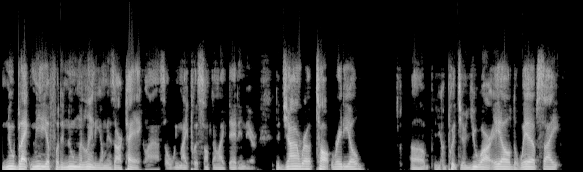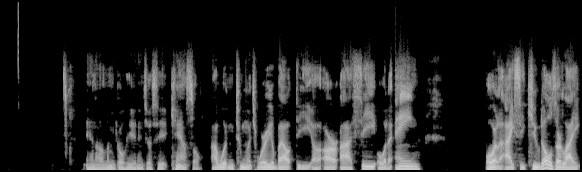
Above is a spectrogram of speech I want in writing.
New black media for the new millennium is our tagline. So we might put something like that in there. The genre, talk radio. Uh, you can put your URL, the website. And uh, let me go ahead and just hit cancel. I wouldn't too much worry about the uh, RIC or the AIM or the ICQ. Those are like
